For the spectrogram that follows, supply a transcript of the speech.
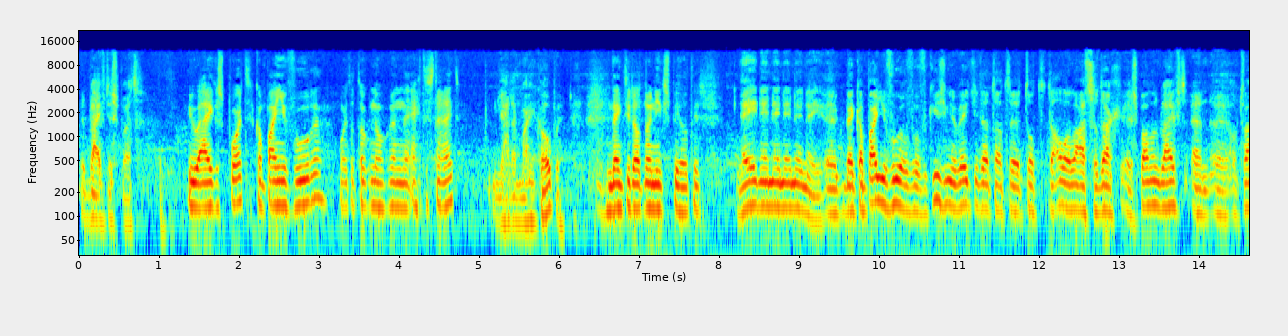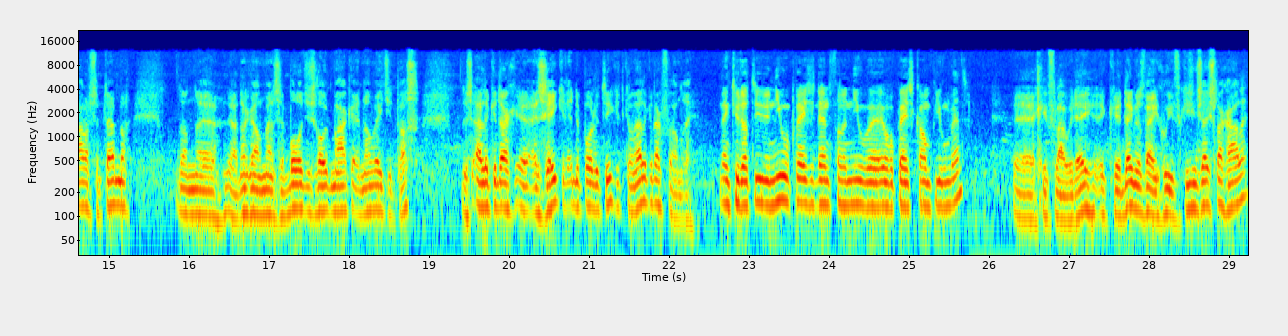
Het blijft de sport. Uw eigen sport, campagne voeren, wordt dat ook nog een echte strijd? Ja, dat mag ik hopen. Denkt u dat het nog niet gespeeld is? Nee, nee, nee, nee, nee. nee. Bij campagne voeren voor verkiezingen weet je dat dat tot de allerlaatste dag spannend blijft. En op 12 september, dan, eh, ja, dan gaan mensen bolletjes rood maken en dan weet je het pas. Dus elke dag, eh, en zeker in de politiek, het kan elke dag veranderen. Denkt u dat u de nieuwe president van een nieuwe Europees kampioen bent? Eh, geen flauw idee. Ik denk dat wij een goede verkiezingsuitslag halen.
